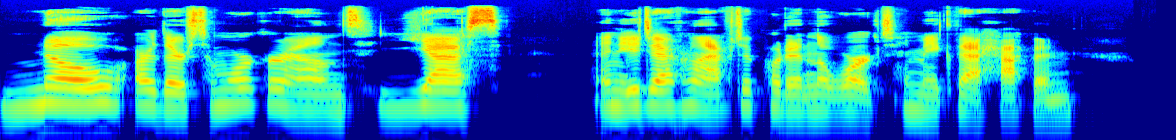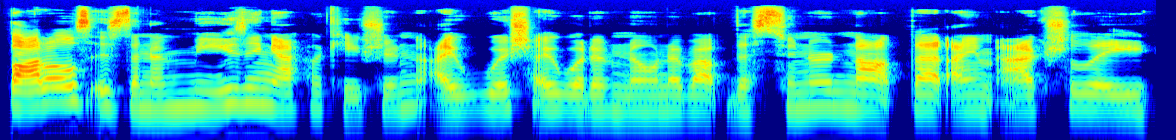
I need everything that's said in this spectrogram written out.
No. Are there some workarounds? Yes and you definitely have to put in the work to make that happen. Bottles is an amazing application. I wish I would have known about this sooner, not that I'm actually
